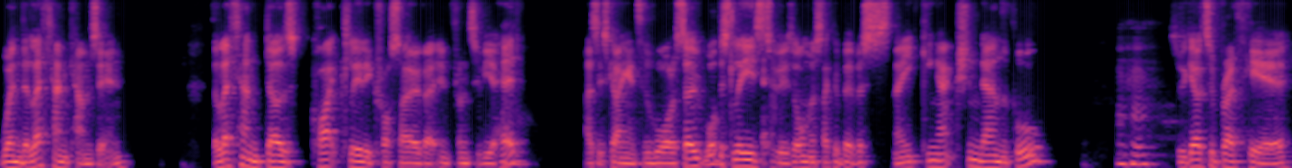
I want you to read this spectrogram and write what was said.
when the left hand comes in, the left hand does quite clearly cross over in front of your head as it's going into the water. So what this leads to is almost like a bit of a snaking action down the pool. Mm-hmm. So we go to breath here.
